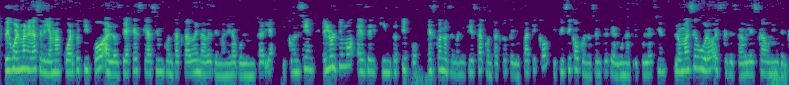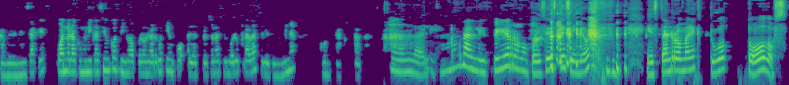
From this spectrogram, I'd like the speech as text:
de igual manera se le llama cuarto tipo a los viajes que hace un contactado en naves de manera voluntaria y consciente. El último es del quinto tipo, es cuando se manifiesta contacto telepático y físico con los entes de alguna tripulación. Lo más seguro es que se establezca un intercambio de mensajes. Cuando la comunicación continúa por un largo tiempo, a las personas involucradas se les denomina contactadas. Ándale. Ándale, perro. Pues este señor, Stan Romanek, tuvo todos.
